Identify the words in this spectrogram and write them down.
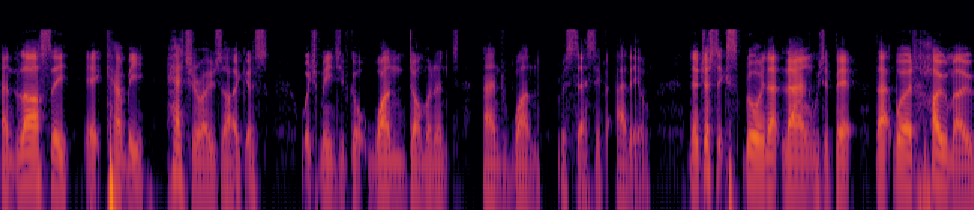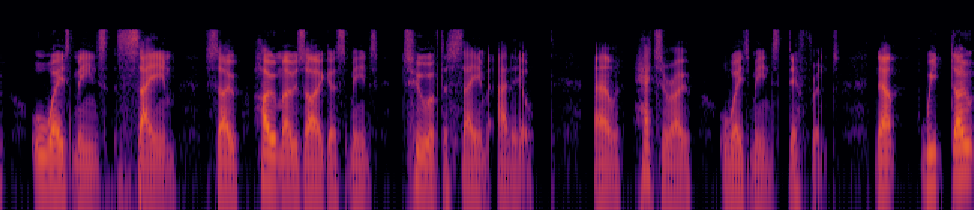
And lastly, it can be heterozygous, which means you've got one dominant and one recessive allele. Now, just exploring that language a bit, that word homo always means same. So homozygous means two of the same allele. And hetero always means different. Now, we don't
